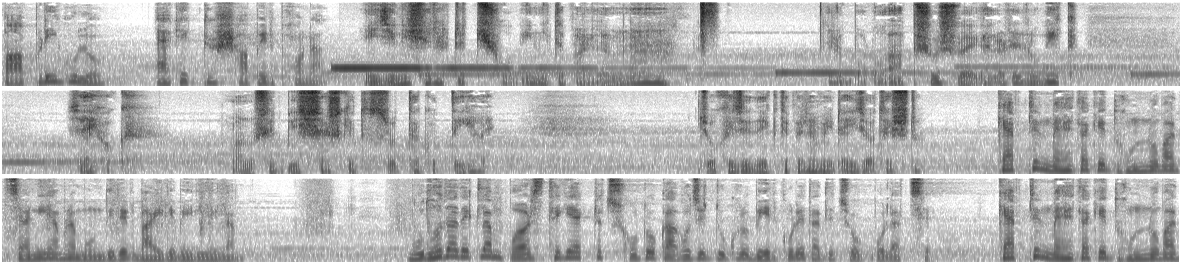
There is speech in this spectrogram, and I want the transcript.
পাপড়িগুলো এক একটা সাপের ফনা। এই জিনিসের একটা ছবি নিতে পারলাম না। এটা বড় আফসোস রয়ে গেল রে রবিক। যাই হোক, মানুষের বিশ্বাসকে তো শ্রদ্ধা করতেই হয়। চোখে যে দেখতে পেলাম এটাই যথেষ্ট। ক্যাপ্টেন মেহতাকে ধন্যবাদ জানিয়ে আমরা মন্দিরের বাইরে বেরিয়ে এলাম। বুধদা দেখলাম পার্স থেকে একটা ছোট কাগজের টুকরো বের করে তাতে চোখ বোলাচ্ছে। ক্যাপ্টেন মেহতাকে ধন্যবাদ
